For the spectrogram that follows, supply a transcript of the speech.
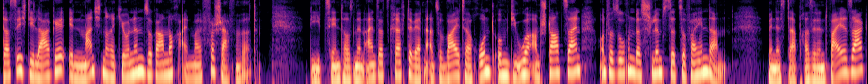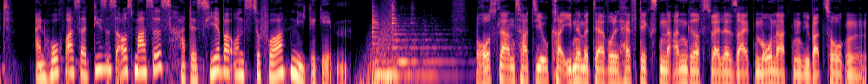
dass sich die Lage in manchen Regionen sogar noch einmal verschärfen wird. Die Zehntausenden Einsatzkräfte werden also weiter rund um die Uhr am Start sein und versuchen, das Schlimmste zu verhindern. Ministerpräsident Weil sagt, ein Hochwasser dieses Ausmaßes hat es hier bei uns zuvor nie gegeben. Russland hat die Ukraine mit der wohl heftigsten Angriffswelle seit Monaten überzogen.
